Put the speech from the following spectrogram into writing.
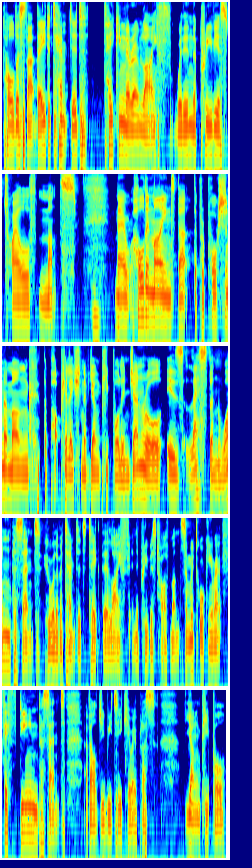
told us that they'd attempted taking their own life within the previous 12 months. Now, hold in mind that the proportion among the population of young people in general is less than 1% who will have attempted to take their life in the previous 12 months. And we're talking about 15% of LGBTQA plus young people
